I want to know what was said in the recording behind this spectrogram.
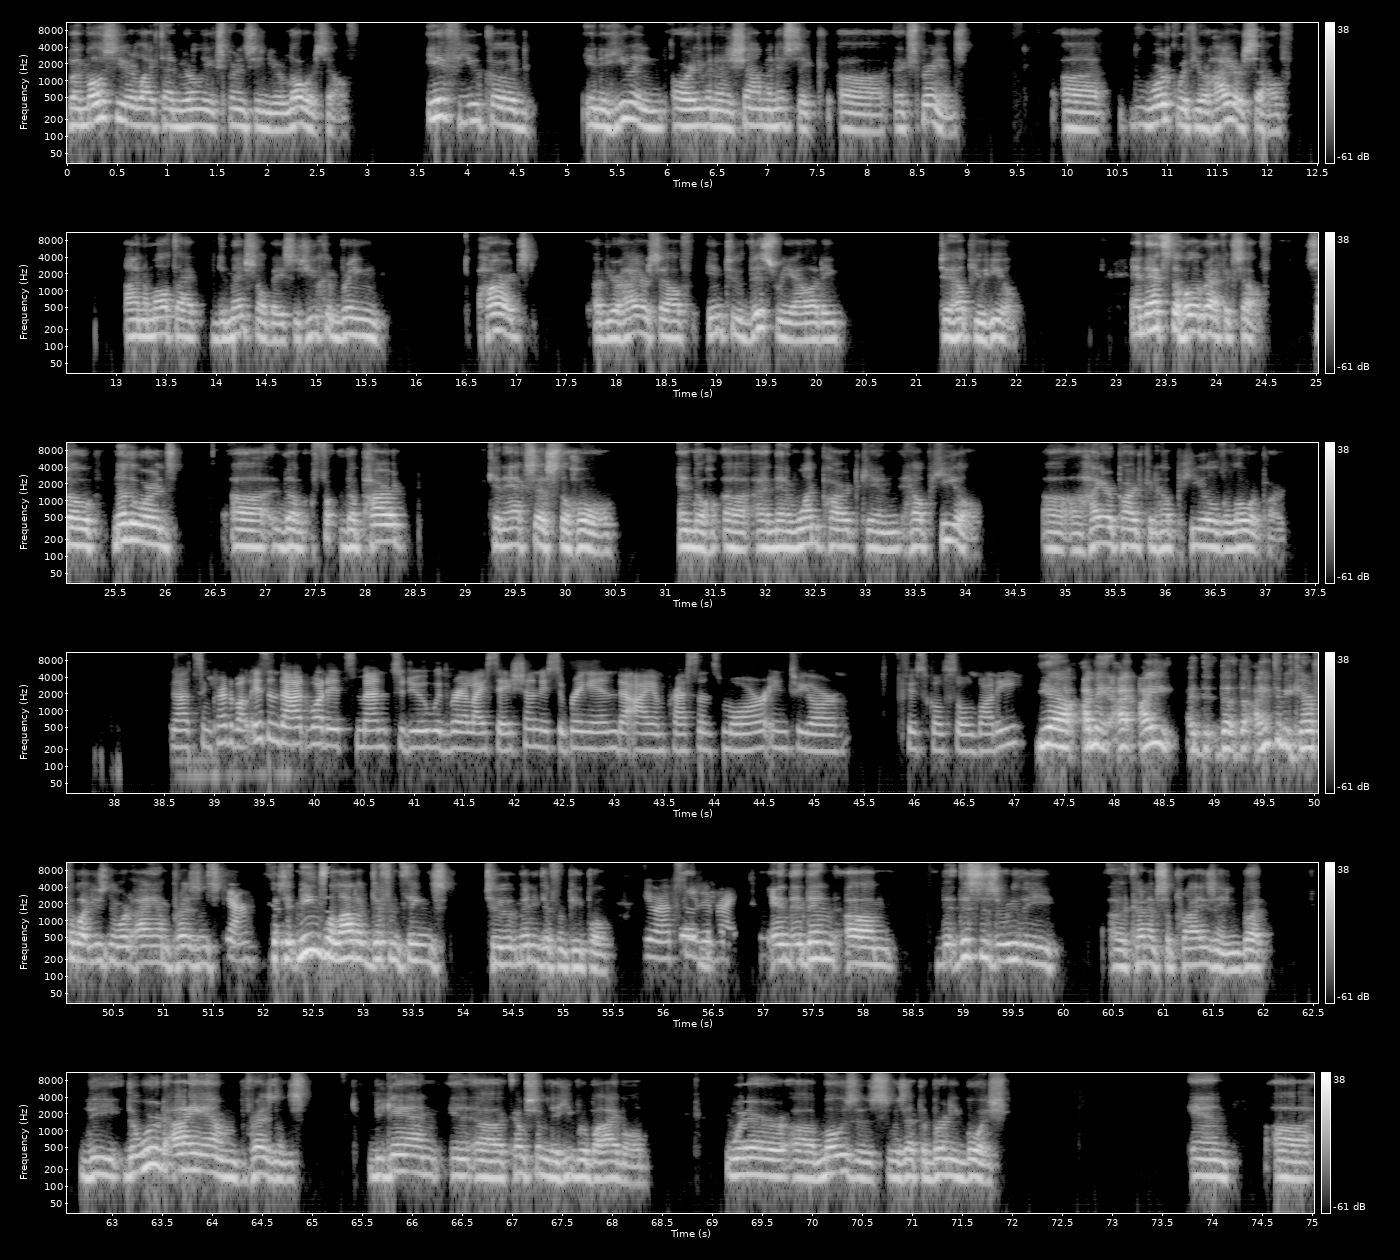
But most of your lifetime, you're only experiencing your lower self. If you could, in a healing or even in a shamanistic uh, experience, uh, work with your higher self on a multi-dimensional basis, you can bring parts of your higher self into this reality to help you heal. And that's the holographic self. So, in other words, uh, the the part can access the whole, and the uh, and then one part can help heal. Uh, a higher part can help heal the lower part. That's incredible. Isn't that what it's meant to do with realization? Is to bring in the I am presence more into your physical soul body yeah i mean i i I, the, the, I have to be careful about using the word i am presence yeah because it means a lot of different things to many different people you're absolutely and, right and, and then um th- this is really uh, kind of surprising but the the word i am presence began in uh, comes from the hebrew bible where uh, moses was at the burning bush and uh,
